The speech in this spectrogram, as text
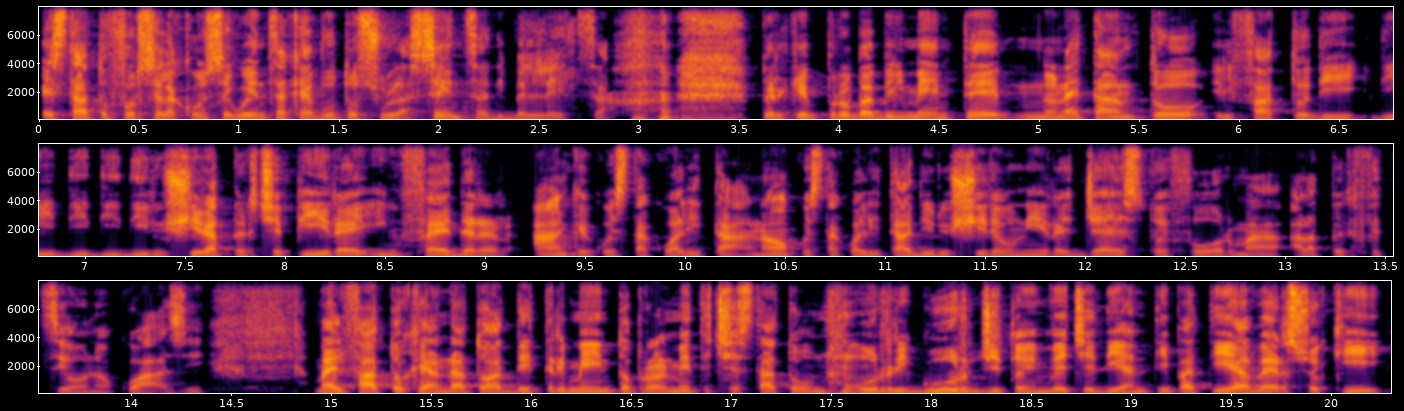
è stato forse la conseguenza che ha avuto sull'assenza di bellezza, perché probabilmente non è tanto il fatto di, di, di, di, riuscire a percepire in Federer anche questa qualità, no? questa qualità di riuscire a unire gesto e forma alla perfezione o quasi, ma il fatto che è andato a detrimento, probabilmente c'è stato un, un rigurgito invece di antipatia verso chi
